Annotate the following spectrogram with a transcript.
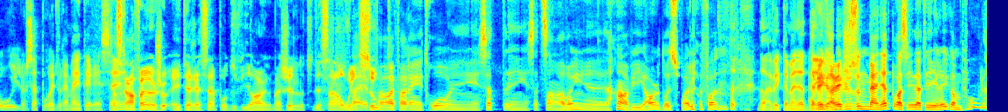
Oui, là, ça pourrait être vraiment intéressant. Ça serait enfin un jeu intéressant pour du VR. Imagine, là, tu descends en Il wingsuit. faudrait faire un 3, un, 7, un 720 euh, en VR, doit être super le fun. Non, avec ta manette avec, avec juste une manette pour essayer d'atterrir comme fou. Là.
